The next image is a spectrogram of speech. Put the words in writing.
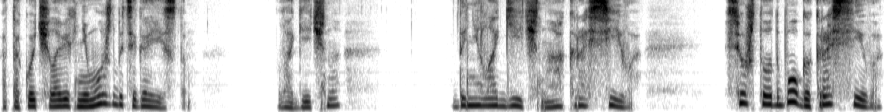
А такой человек не может быть эгоистом. Логично? Да не логично, а красиво. Все, что от Бога, красиво.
